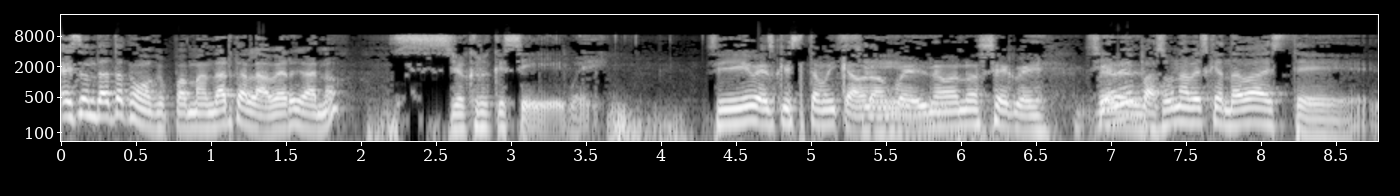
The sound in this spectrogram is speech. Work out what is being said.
es un dato como que para mandarte a la verga, ¿no? Yo creo que sí, güey. Sí, güey, es que está muy cabrón, Sí. güey. No, no sé, güey. Sí, a mí me pasó una vez que andaba este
